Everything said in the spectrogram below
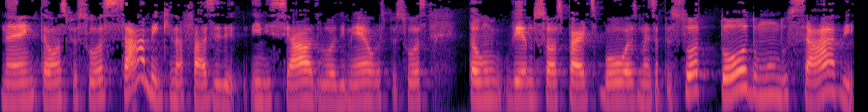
Né? Então as pessoas sabem que na fase inicial do lua de mel as pessoas estão vendo só as partes boas, mas a pessoa, todo mundo sabe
